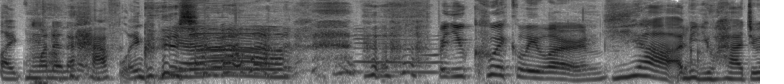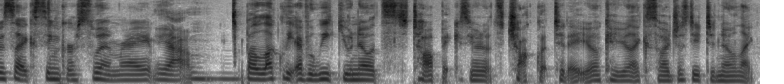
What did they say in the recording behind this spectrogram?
like one and a half language. Yeah. But you quickly learned. Yeah, I mean, you had to. It's like sink or swim, right? yeah. But luckily, every week you know it's topic. 'cause You know it's chocolate today. You're okay. You're like, so I just need to know like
